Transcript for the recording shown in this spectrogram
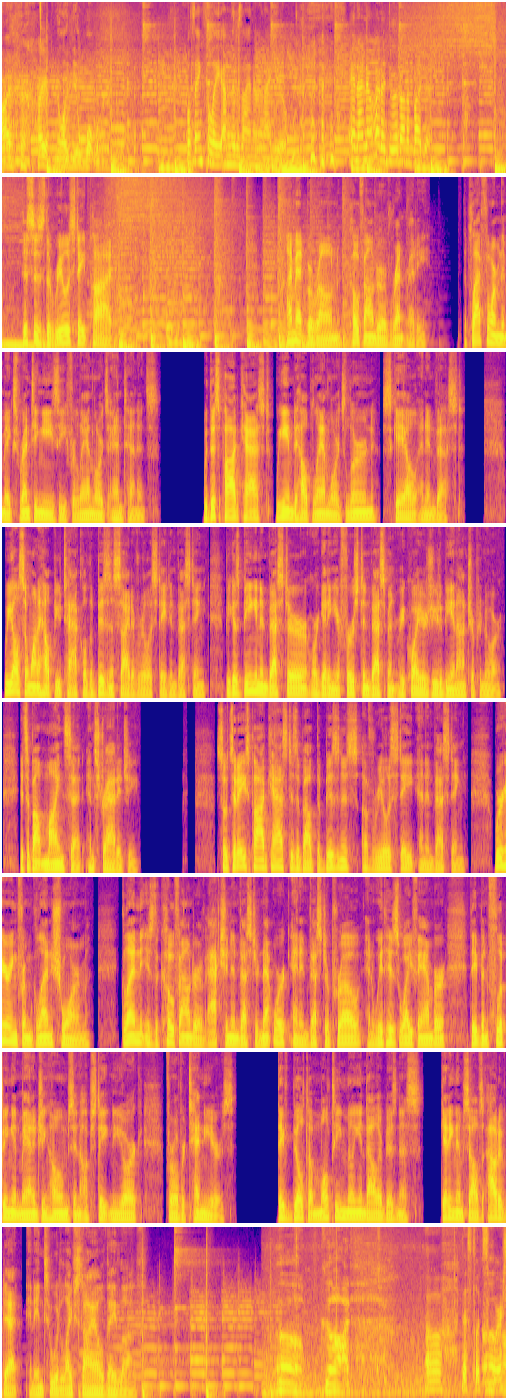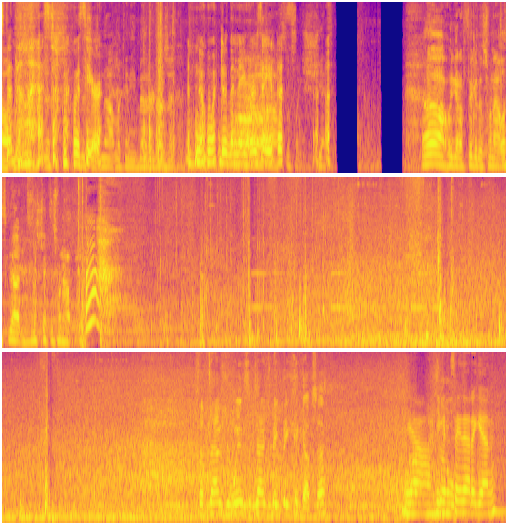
I, I have no idea what we're going to do. Well, thankfully, I'm the designer and I do. and I know how to do it on a budget. This is the Real Estate Pod. I'm Ed Barone, co founder of RentRedi, the platform that makes renting easy for landlords and tenants. With this podcast, we aim to help landlords learn, scale, and invest. We also want to help you tackle the business side of real estate investing because being an investor or getting your first investment requires you to be an entrepreneur. It's about mindset and strategy. So today's podcast is about the business of real estate and investing. We're hearing from Glenn Schworm. Glenn is the co founder of Action Investor Network and Investor Pro, and with his wife Amber, they've been flipping and managing homes in upstate New York for over 10 years. They've built a multi million dollar business getting themselves out of debt and into a lifestyle they love. Oh, God. Oh, this looks worse Oh, than the last this- time I was this here. does not look any better, does it? No wonder the neighbors hate Ah, us. this looks like shit. Oh, we got to figure this one out. Let's get out. Let's check this one out. Sometimes you win, sometimes you make big hiccups, huh? Yeah, you so- can say that again.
